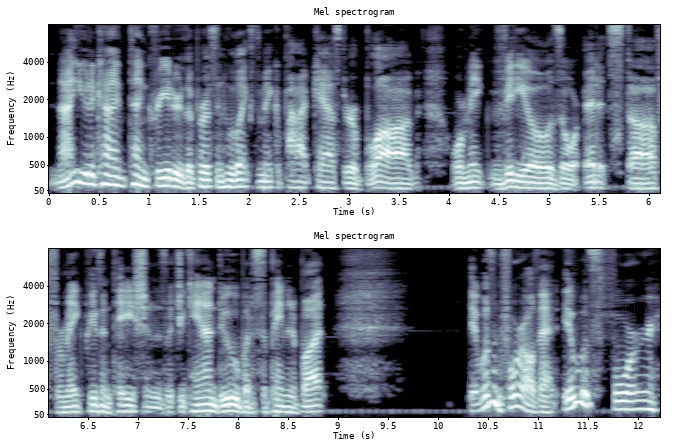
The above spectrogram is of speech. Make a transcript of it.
Not you, the content creator, the person who likes to make a podcast or a blog or make videos or edit stuff or make presentations, which you can do, but it's a pain in the butt. It wasn't for all that. It was for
